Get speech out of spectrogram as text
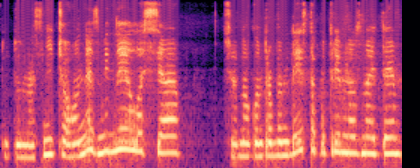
Тут у нас нічого не змінилося. Ще одного контрабандиста потрібно знайти.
